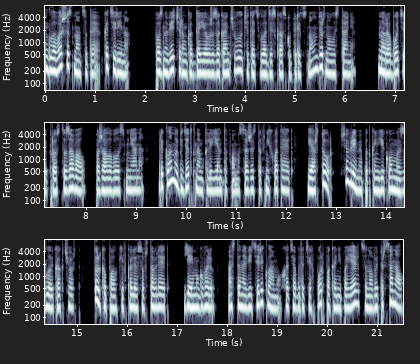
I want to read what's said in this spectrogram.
Глава 16. Катерина. Поздно вечером, когда я уже заканчивала читать Владе сказку перед сном, вернулась Таня. «На работе просто завал», — пожаловалась мне она. «Реклама ведет к нам клиентов, а массажистов не хватает. И Артур все время под коньяком и злой как черт. Только палки в колеса вставляет. Я ему говорю, остановите рекламу, хотя бы до тех пор, пока не появится новый персонал,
